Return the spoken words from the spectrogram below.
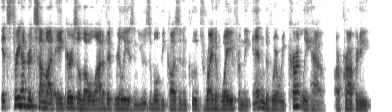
It's 300 some odd acres, although a lot of it really isn't usable because it includes right of way from the end of where we currently have our property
